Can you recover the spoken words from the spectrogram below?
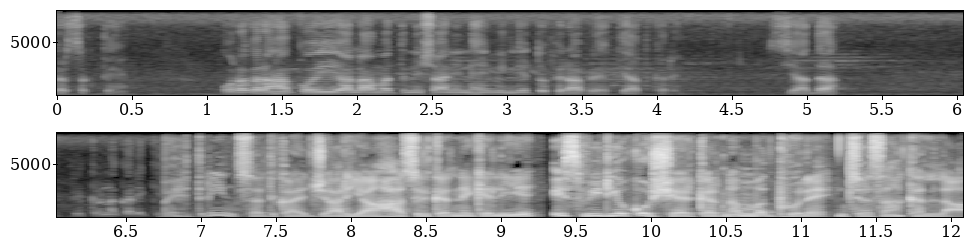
कर सकते हैं। और अगर हाँ कोई अलामत निशानी नहीं मिली तो फिर आप एहतियात करें। ज़्यादा बेहतरीन सदका जारिया हासिल करने के लिए इस वीडियो को शेयर करना मत भूलें। जजाकल्ला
